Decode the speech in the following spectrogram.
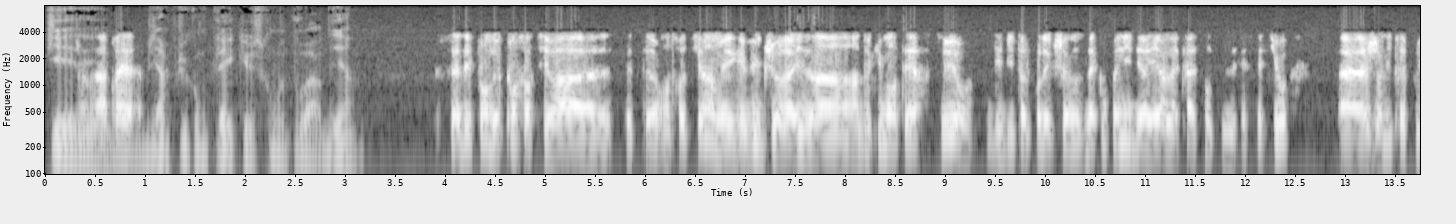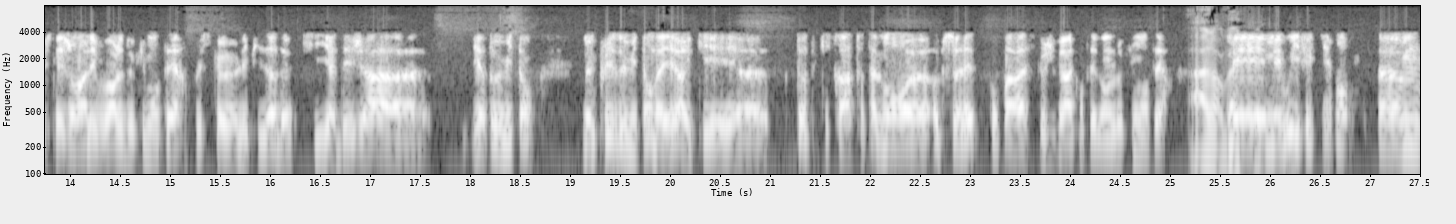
qui est Après- bien plus complet que ce qu'on va pouvoir dire. Ça dépend de quand sortira euh, cet euh, entretien, mais vu que je réalise un, un documentaire sur Digital Productions, la compagnie derrière la création de ces effets spéciaux, euh, j'inviterai plus les gens à aller voir le documentaire plus que l'épisode qui a déjà euh, bientôt 8 ans, même plus de 8 ans d'ailleurs, et qui est euh, qui sera totalement euh, obsolète comparé à ce que je vais raconter dans le documentaire. Alors. Mais, mais oui, effectivement. Euh,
